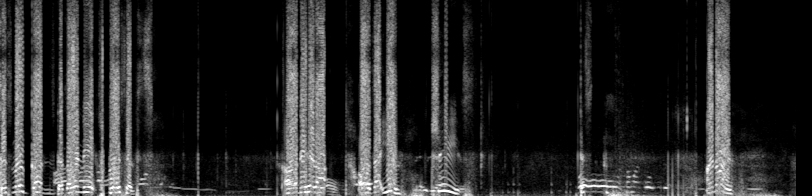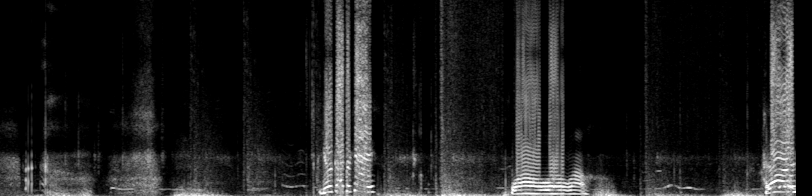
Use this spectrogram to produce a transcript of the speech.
there's no guns. There's only explosives. Oh, do you hear that? Oh. Oh, is that you? Jeez. Oh, someone go to I know. You guys okay? Whoa, whoa, whoa. Hello?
